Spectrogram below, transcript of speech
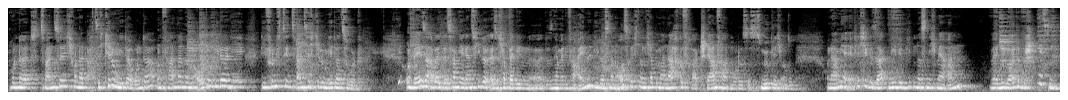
120, 180 Kilometer runter und fahren dann mit dem Auto wieder die, die 15, 20 Kilometer zurück. Und Wälse, aber das haben ja ganz viele, also ich habe bei den, äh, das sind ja immer die Vereine, die das dann ausrichten und ich habe immer nachgefragt, Sternfahrtmodus, ist es möglich und so. Und da haben ja etliche gesagt, nee, wir bieten das nicht mehr an, weil die Leute bescheißen.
